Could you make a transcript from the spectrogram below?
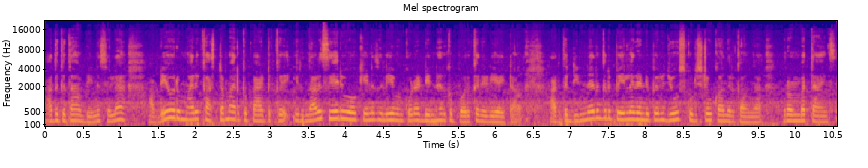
அதுக்கு தான் அப்படின்னு சொல்ல அப்படியே ஒரு மாதிரி கஷ்டமாக இருக்குது பேட்டுக்கு இருந்தாலும் சரி ஓகேன்னு சொல்லி இவன் கூட டின்னருக்கு போகிறக்கு ரெடி ஆகிட்டான் அடுத்து டின்னருங்கிற பேரில் ரெண்டு பேரும் ஜூஸ் குடிச்சிட்டு உட்காந்துருக்காங்க ரொம்ப தேங்க்ஸ்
